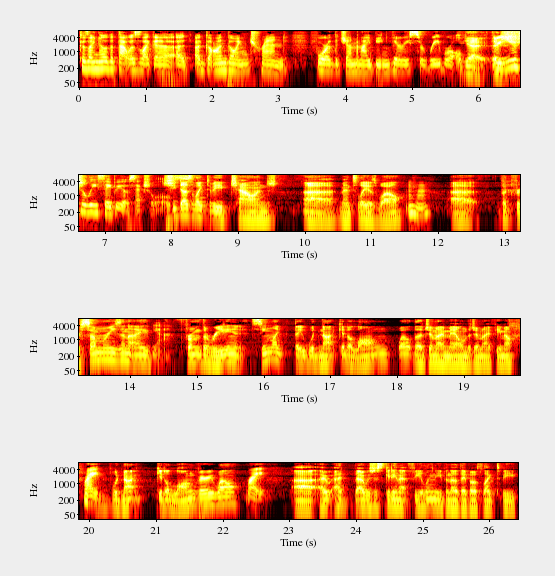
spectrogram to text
Cuz I know that that was like a, a a ongoing trend for the Gemini being very cerebral. Yeah, They're uh, sh- usually sapiosexuals. She does like to be challenged uh, mentally as well. Mm-hmm. Uh, but for some reason, I Yeah. from the reading, it seemed like they would not get along well. The Gemini male and the Gemini female Right. would not get along very well. Right. Uh, I, I I was just getting that feeling, even though they both like to be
